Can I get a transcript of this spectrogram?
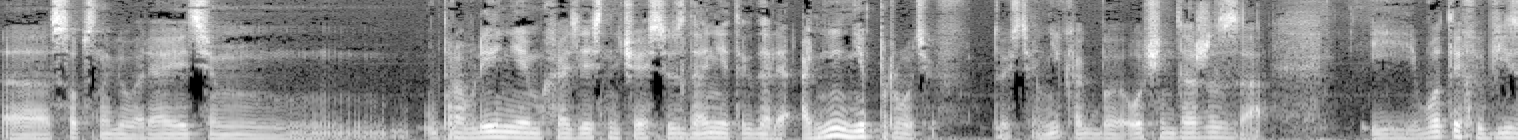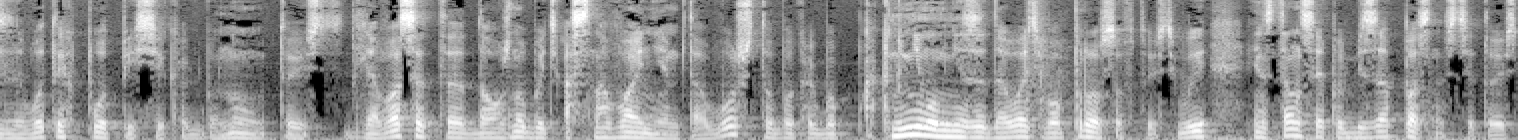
э, собственно говоря, этим управлением, хозяйственной частью здания и так далее. Они не против, то есть они как бы очень даже за. И вот их визы, вот их подписи, как бы, ну, то есть для вас это должно быть основанием того, чтобы как бы как минимум не задавать вопросов. То есть вы инстанция по безопасности, то есть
